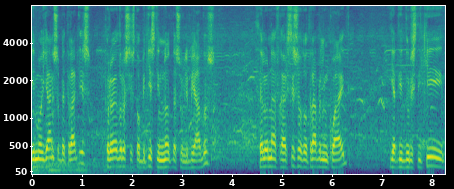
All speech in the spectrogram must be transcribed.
Είμαι ο Γιάννης Πετράκης, πρόεδρος της τοπικής κοινότητας Ολυμπιάδος. Θέλω να ευχαριστήσω το Traveling Quite για την τουριστική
